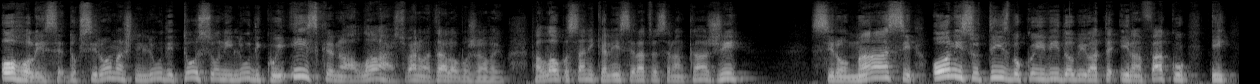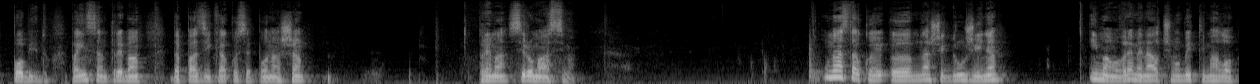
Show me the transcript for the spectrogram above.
Oholi se. Dok siromašni ljudi, to su oni ljudi koji iskreno Allah subhanahu wa ta'ala obožavaju. Pa Allah poslanik ali se ratu kaže siromasi, oni su ti zbog koji vi dobivate i faku i pobjedu. Pa insan treba da pazi kako se ponaša prema siromasima. U nastavku e, našeg druženja imamo vremena, ali ćemo biti malo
